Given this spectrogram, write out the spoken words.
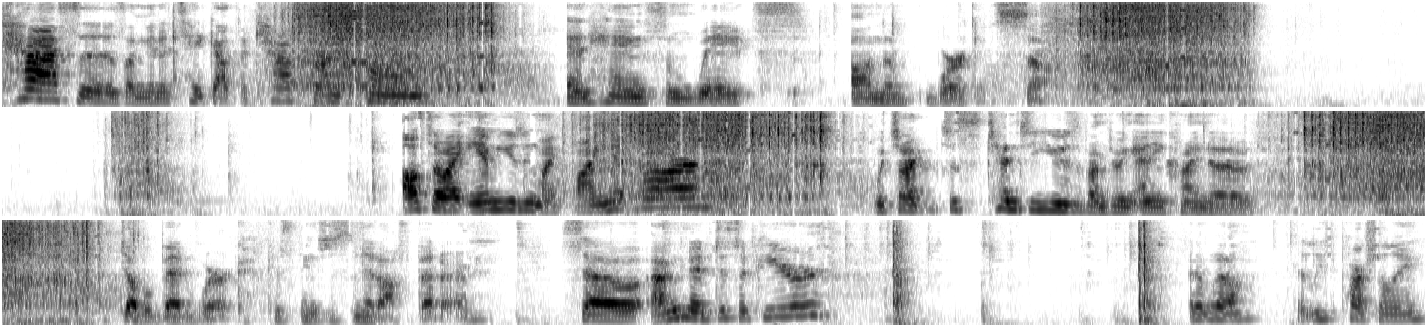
passes, I'm to take out the cast on comb and hang some weights on the work itself. Also, I am using my fine knit bar which I just tend to use if I'm doing any kind of double bed work because things just knit off better. So I'm going to disappear, uh, well, at least partially.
